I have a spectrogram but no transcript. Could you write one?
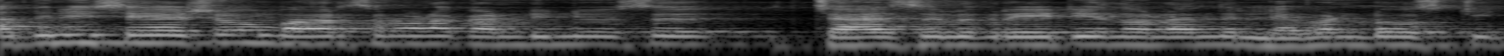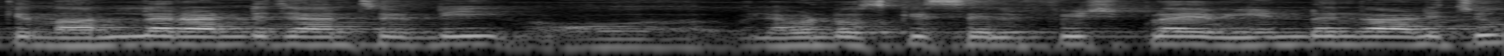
അതിനുശേഷവും ബാർസലോണ കണ്ടിന്യൂസ് ചാൻസുകൾ ക്രിയേറ്റ് ചെയ്യുന്നുണ്ടായിരുന്നു ലെവൻ ഡോസ്കിക്ക് നല്ല രണ്ട് ചാൻസ് കിട്ടി. ലെവൻ ഡോസ്കി സെൽഫിഷ് പ്ലേ വീണ്ടും കാണിച്ചു.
